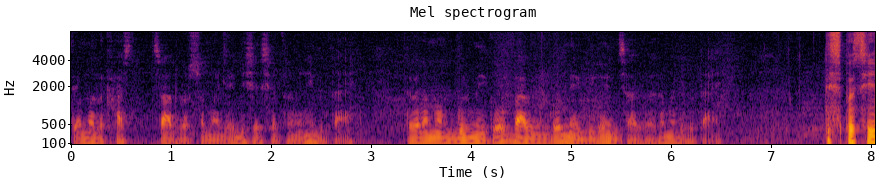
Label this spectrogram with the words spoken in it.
त्यो मैले खास चार वर्ष मैले विशेष क्षेत्रमा नै बिताएँ। त्यो बेला म गुल्मीको बागलुङको मेग्दीको इन्चार्ज भएर मैले बिताएँ। त्यसपछि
